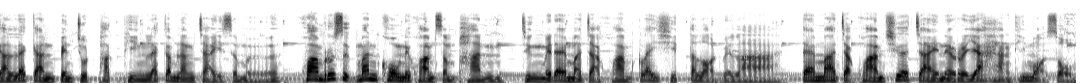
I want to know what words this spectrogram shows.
กันและกันเป็นจุดพักพิงและกำลังใจเสมอ ความรู้สึกมั่นคงในความสัมพันธ์ จึงไม่ได้มาจากความใกล้ชิดตลอดเวลา แต่มาจากความเชื่อใจในระยะห่างที่เหมาะสม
